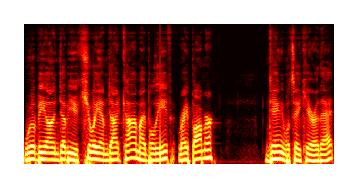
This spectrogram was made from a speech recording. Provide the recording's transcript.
will be on WQAM.com, I believe. Right, Bomber? Danny will take care of that.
